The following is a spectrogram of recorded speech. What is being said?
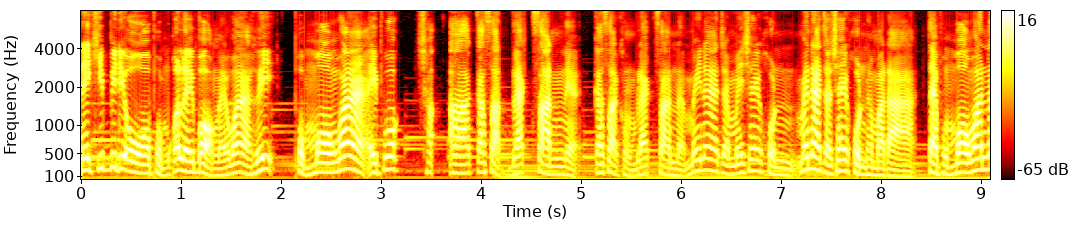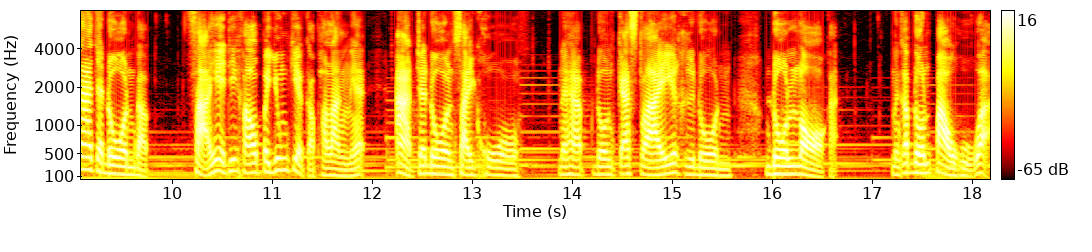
ในคลิปวิดีโอผมก็เลยบอกไงว่าเฮ้ยผมมองว่าไอ้พวกอากษัตริย์แบล็กซันเนี่ยกษัตริย์ของแบล็กซันอะไม่น่าจะไม่ใช่คนไม่น่าจะใช่คนธรรมดา แต่ผมมองว่าน่าจะโดนแบบสาเหตุที่เขาไปยุ่งเกี่ยวกับพลังเนี้ยอาจจะโดนไซโคนะครับโดนแกสไลท์ก็คือโดนโดนหลอกอะเหมือนกับโดนเป่าหูอะ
